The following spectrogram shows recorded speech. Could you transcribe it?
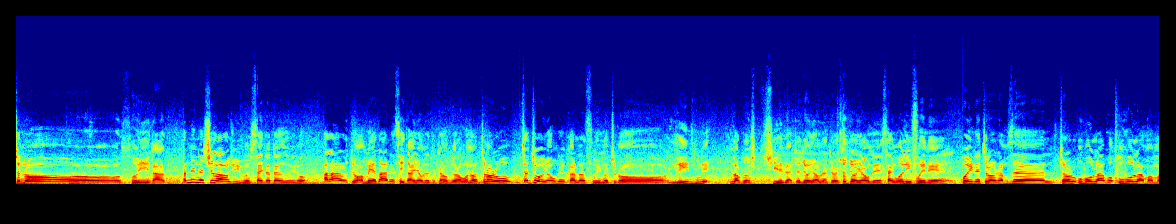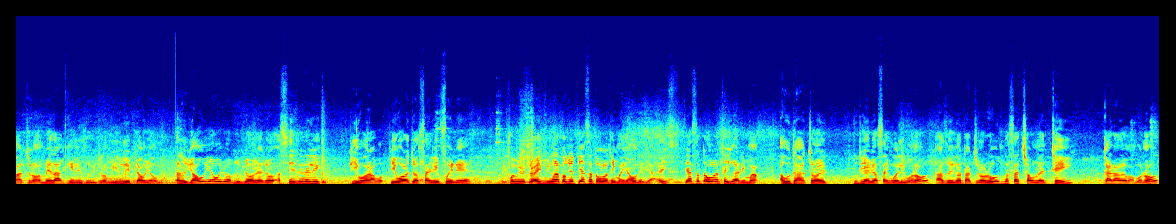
ကျွန်တော်ဆိုရင်ဒါတစ်နှစ်နဲ့ရှစ်လလောက်ရှိပြီပေါ့စိုက်တတန်းဆိုရင်တော့အဲ့ဒါကတော့ကျွန်တော်အမဲသားနဲ့စိတ်သားရောက်တဲ့တတန်းပြောတာပေါ့နော်ကျွန်တော်တို့ကြက်ကြော်ရောင်းတဲ့ကာလဆိုရင်တော့ကျွန်တော်၄နှစ်လောက်တော့ရှိတယ်ဗျကြက်ကြော်ရောင်းတာကျွန်တော်ကြက်ကြော်ရောင်းတယ်ဆိုင်ဝဲလေးဖွင့်တယ်ဖွင့်နေကျွန်တော်ရမ်ဇန်ကျွန်တော်တို့ဥပုပ်လာပေါ့ဥပုပ်လာမှာမှကျွန်တော်အမဲသားကင်းလေးဆိုပြီးကျွန်တော်မီးလေးပြောင်းရောင်းတာအဲ့လိုရောင်းရောင်းတော့ဘယ်လိုပြောရလဲကျွန်တော်အစင်နည်းနည်းလေးပြေသွားတာပေါ့ပြေသွားတော့ကျွန်တော်ဆိုင်လေးဖွင့်တယ်ဖွင့်ပြီးတော့ကျွန်တော်အဲ့မင်္ဂလာတောင်ကျ173လမ်းထိပ်မှာရောင်းတယ်ဗျအဲ့173လမ်းထိပ်ကနေမှအခုဒါကျွန်တော် ဒုတိယမြောက်ဆိုင်ခွဲလေးပေါ့နော်ဒါဆိုရင်တော့ဒါကျွန်တော်တို့26လမ်းထိပ်ကမ်းနားလမ်းမှာပေါ့နော်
